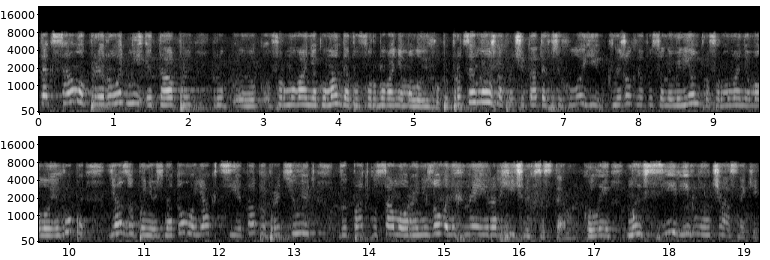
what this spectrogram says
Так само природні етапи е, формування команди або формування малої групи. Про це можна прочитати в психології. Книжок написано мільйон про формування малої групи. Я зупинюсь на тому, як ці етапи працюють в випадку самоорганізованих неієрархічних систем, коли ми всі рівні учасники,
